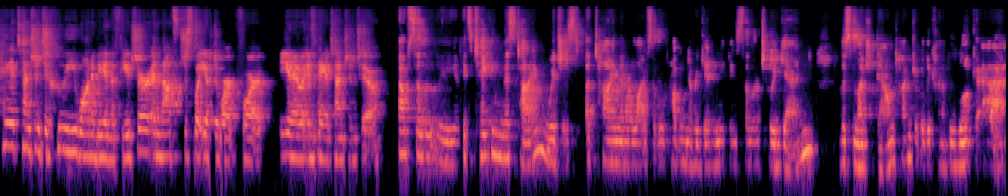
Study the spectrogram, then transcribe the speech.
pay attention to who you want to be in the future. And that's just what you have to work for, you know, and pay attention to. Absolutely. It's taking this time, which is a time in our lives that we'll probably never get anything similar to again, this much downtime to really kind of look at,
